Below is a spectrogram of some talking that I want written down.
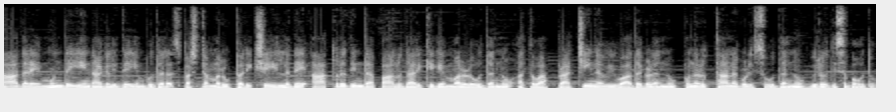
ಆದರೆ ಮುಂದೆ ಏನಾಗಲಿದೆ ಎಂಬುದರ ಸ್ಪಷ್ಟ ಮರುಪರೀಕ್ಷೆ ಇಲ್ಲದೆ ಆತುರದಿಂದ ಪಾಲುದಾರಿಕೆಗೆ ಮರಳುವುದನ್ನು ಅಥವಾ ಪ್ರಾಚೀನ ವಿವಾದಗಳನ್ನು ಪುನರುತ್ಥಾನಗೊಳಿಸುವುದನ್ನು ವಿರೋಧಿಸಬಹುದು.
